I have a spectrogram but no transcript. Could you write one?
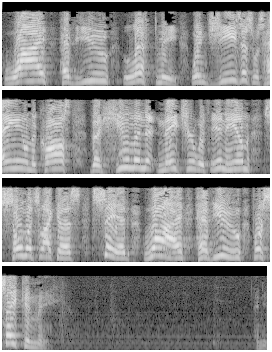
why have you left me? When Jesus was hanging on the cross, the human nature within him, so much like us, said, why have you forsaken me? And you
